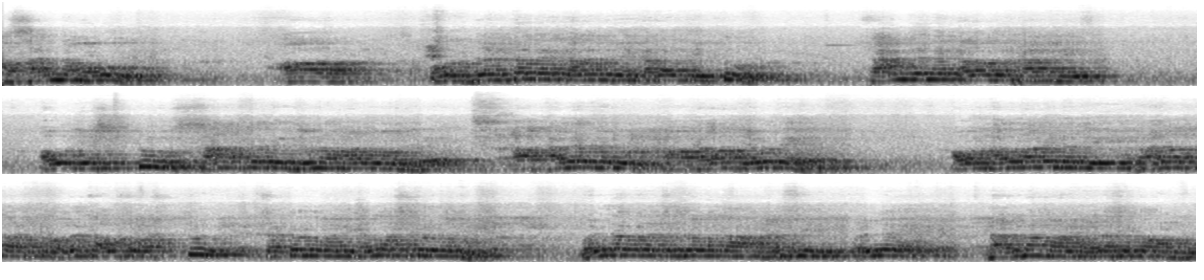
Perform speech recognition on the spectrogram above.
ಆ ಸಣ್ಣ ಮಗು, ಆ ಅವ್ರ ಬ್ಲಡ್ ಅಲ್ಲೇ ಕಲಾವಿದೆ ಕಲಾವಿದೆ ಇತ್ತು. ಫ್ಯಾಮಿಲಿನೇ ಕಲಾವಿದರ ಫ್ಯಾಮಿಲಿ, ಅವ್ರು ಎಷ್ಟು ಸಾರ್ಥಕತೆ ಜೀವನ ಮಾಡಿದ್ರು ಅಂದ್ರೆ ಆ ಕಲೆಗಳು ಆ ಕಲಾ ದೇವತೆ. ಅವರ ನಲನಾಡಿನಲ್ಲಿ ರಾಜಾಸ್ತ ಇತ್ತು ಅದಕ್ಕೆ ಅವರು ಅಷ್ಟು ಚಕ್ರವಾಗಿ ಎಲ್ಲ ಚಿತ್ರಗಳನ್ನು, ಒಳ್ಳೆ ಒಳ್ಳೆ ಚಿತ್ರಗಳನ್ನ ನಡೆಸಿ ಒಳ್ಳೆ ನಟನ ಮಾಡಿ ಒಳ್ಳೆ ಸುತ್ತ ತಗೊಂಡ್ರು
